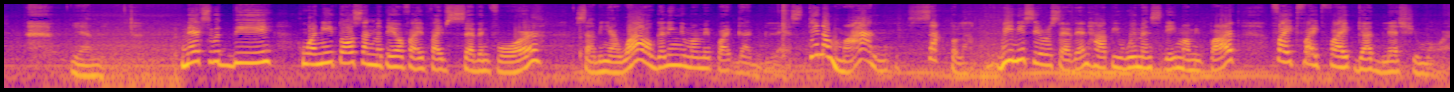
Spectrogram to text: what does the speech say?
yan. Next would be Juanito San Mateo 5574. Sabi niya, wow, galing ni Mommy Park, God bless. Di naman, sakto lang. Winnie 07, Happy Women's Day, Mommy Park. Fight, fight, fight, God bless you more.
